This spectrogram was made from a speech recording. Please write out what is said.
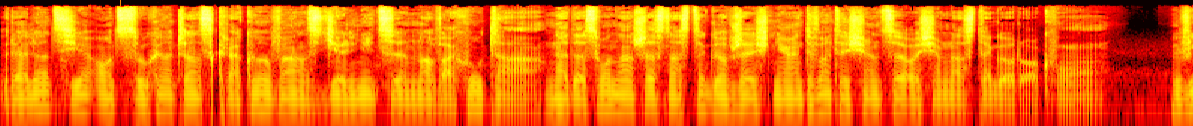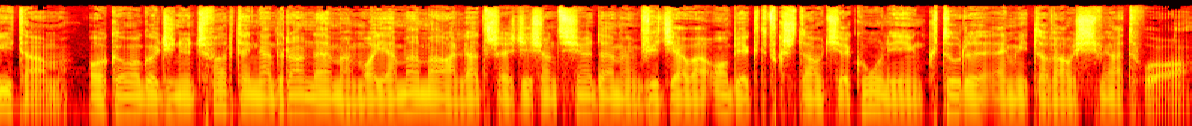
Relacje od słuchacza z Krakowa z dzielnicy Nowa Huta nadesłana 16 września 2018 roku. Witam. Około godziny czwartej nad ranem moja mama, lat 67, widziała obiekt w kształcie kuli, który emitował światło.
